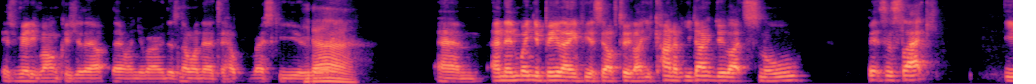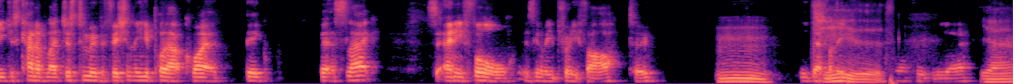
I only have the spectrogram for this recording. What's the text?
it's really wrong because you're there, there on your own. There's no one there to help rescue you. Yeah. Um, and then when you're belaying for yourself too, like you kind of you don't do like small bits of slack. You just kind of like just to move efficiently, you pull out quite a big bit of slack. So any fall is going to be pretty far too. Mm. You definitely Jesus. more through the air. Yeah.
